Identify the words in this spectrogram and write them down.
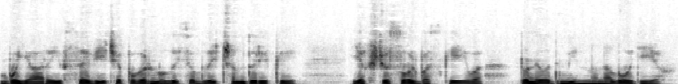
бояри і все віче повернулись обличчям до ріки. Якщо сольба з Києва, то неодмінно на лодіях.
